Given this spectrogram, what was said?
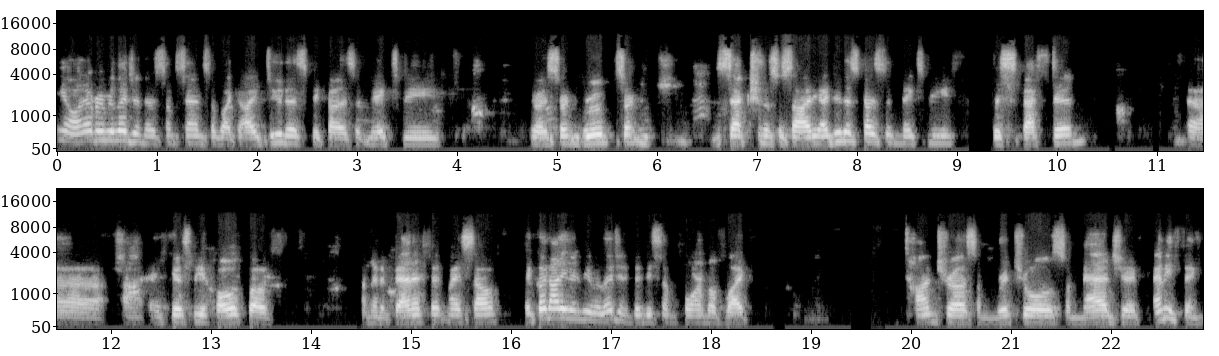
you know, in every religion, there's some sense of like, I do this because it makes me, you know, a certain group, certain section of society. I do this because it makes me respected. Uh, uh, it gives me hope of I'm going to benefit myself. It could not even be religion. It could be some form of like tantra, some rituals, some magic, anything,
